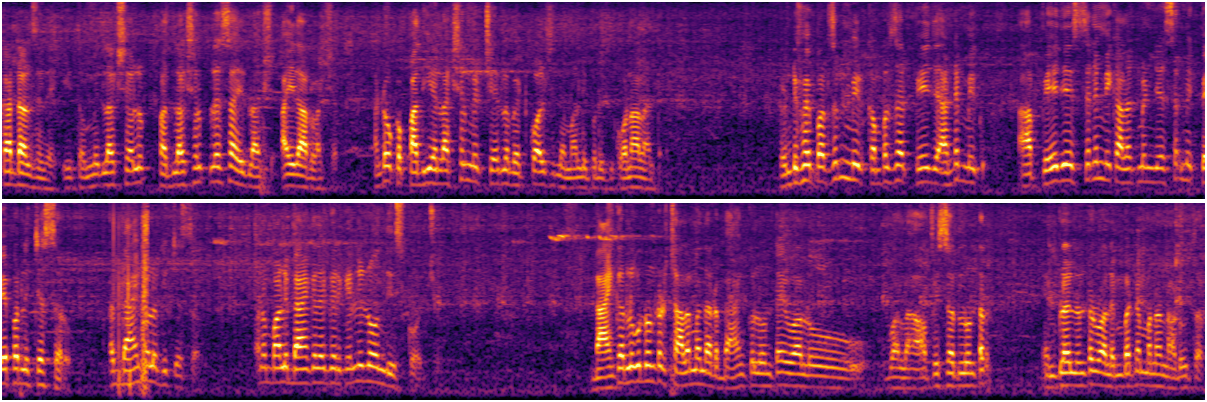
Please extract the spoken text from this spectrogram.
కట్టాల్సిందే. ఈ తొమ్మిది లక్షలు పది లక్షలు ప్లస్ ఐదు లక్షలు ఐదు ఆరు లక్షలు. అంటే ఒక పదిహేను లక్షలు మీరు చేతిలో పెట్టుకోవాల్సిందే మళ్ళీ ఇప్పుడు ఇది కొనాలంటే. ట్వంటీ ఫైవ్ పర్సెంట్ మీరు కంపల్సరీ పే అంటే మీకు ఆ పే చేస్తేనే మీకు అలాట్మెంట్ చేస్తారు మీకు పేపర్లు ఇచ్చేస్తారు. అది బ్యాంకులోకి ఇచ్చేస్తారు. మనం మళ్ళీ బ్యాంక్ దగ్గరికి వెళ్ళి లోన్ తీసుకోవచ్చు. బ్యాంకర్లు కూడా ఉంటారు చాలామంది అక్కడ బ్యాంకులు ఉంటాయి వాళ్ళు వాళ్ళ ఆఫీసర్లు ఉంటారు ఎంప్లాయీలు ఉంటారు వాళ్ళు ఎంబటే మనల్ని అడుగుతారు.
